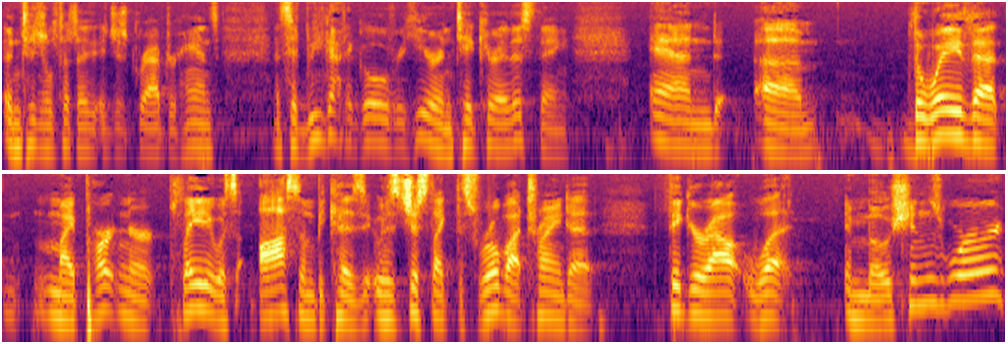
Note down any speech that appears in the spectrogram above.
intentional touch, I just grabbed her hands and said, "We got to go over here and take care of this thing," and um, the way that my partner played it was awesome because it was just like this robot trying to figure out what emotions were.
